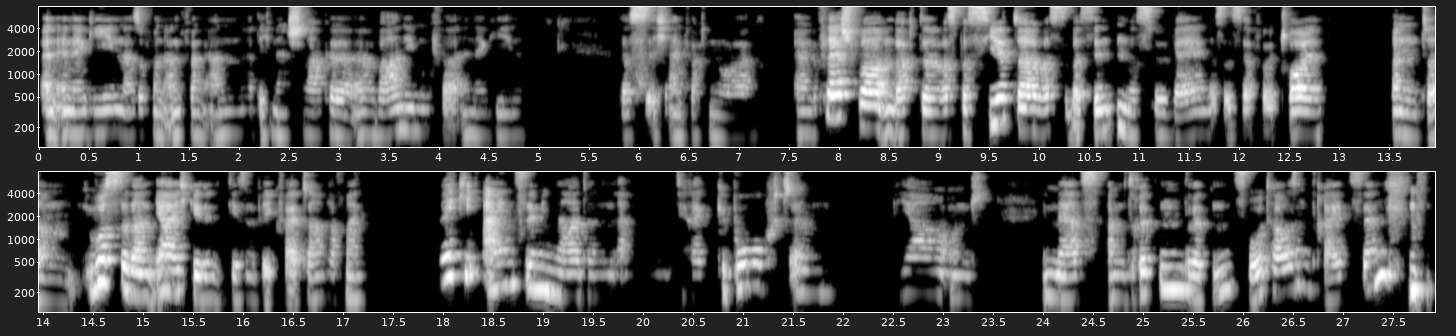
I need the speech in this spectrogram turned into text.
an Energien. Also von Anfang an hatte ich eine starke äh, Wahrnehmung für Energien, dass ich einfach nur äh, geflasht war und dachte, was passiert da, was, was sind denn das für Wellen, das ist ja voll toll. Und ähm, wusste dann, ja, ich gehe diesen Weg weiter und habe mein Reiki 1 Seminar dann ähm, direkt gebucht. Ähm, ja, und im März, am 3.3.2013,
